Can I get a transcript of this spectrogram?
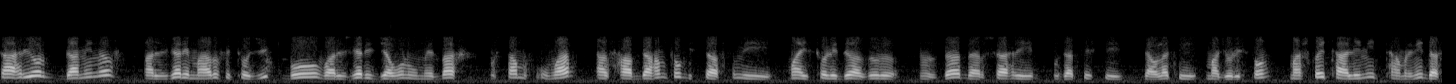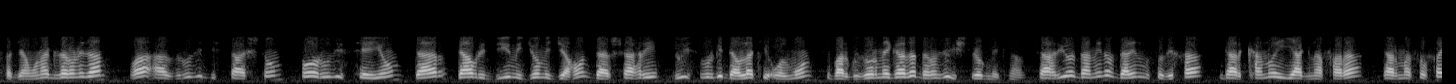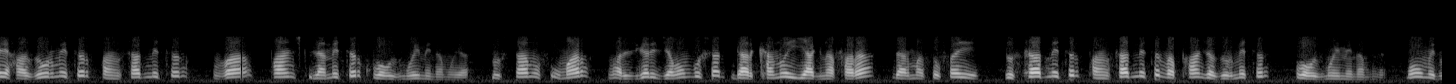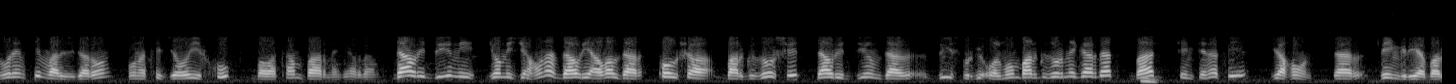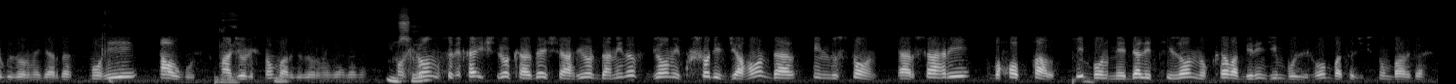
шаҳриёр даминов варзишгари маъруфи тоҷик бо варзишгари ҷавону умедбахш рустамов умар аз ҳабдаҳум то бисту ҳафтуми майи соли дуҳазору нуздаҳ дар шаҳри будапешти давлати маҷористон машқҳои таълимӣ тамринӣ дастаҷамона гузарониданд ва аз рӯзи бисту ҳаштум то рӯзи сеюм дар даври дуюми ҷоми ҷаҳон дар шаҳри дуисбурги давлати олмон ки баргузор мегардад дар он ҷо иштирок мекунанд. Шаҳриёр даминов дар ин мусобиқа дар канои якнафара дар масофаи ҳазор метр панҷсад метр ва панҷ километр қувваузмоӣ менамояд. Рустамов умар варзишгари ҷавон бошад дар канои якнафара дар масофаи дусад метр панҷсад метр ва панҷ ҳазор метр қувваузмоӣ менамояд. Мо умедворем ки варзишгарон бо натиҷаҳои хуб ба ватан бармегарданд даври дуюми ҷоми ҷаҳон аст даври аввал дар полша баргузор шуд даври дуюм дар дуисбурги олмон баргузор мегардад баъд чемпионати ҷаҳон дар венгрия баргузор мегардад. Моҳии август маҷористон баргузор мегардад. Ошон мусобиқа иштирок кардаи шаҳриёр даминов ҷоми кушоди ҷаҳон дар ҳиндустон дар шаҳри бҳопал ки бо медали тилло нуқра ва биринҷ ин бозиҳо ба тоҷикистон баргашт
